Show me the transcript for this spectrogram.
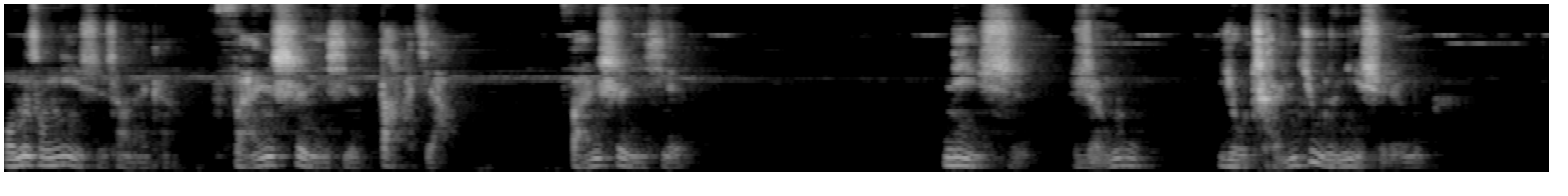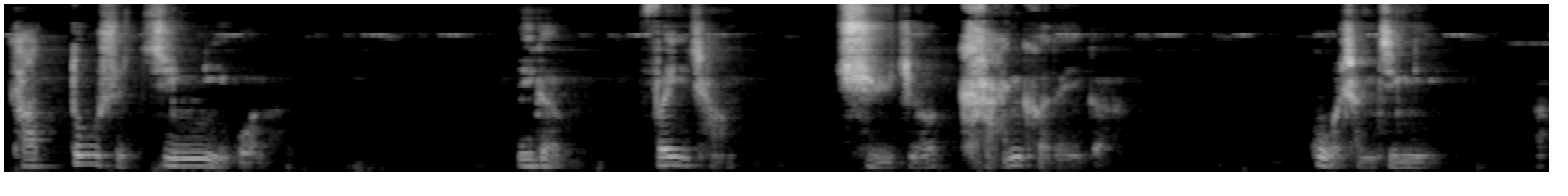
我们从历史上来看，凡是一些大家，凡是一些历史人物有成就的历史人物，他都是经历过了一个非常。曲折坎坷的一个过程经历啊，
